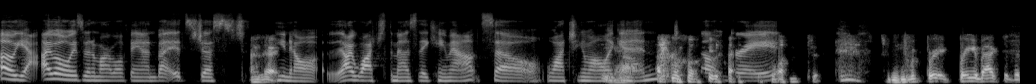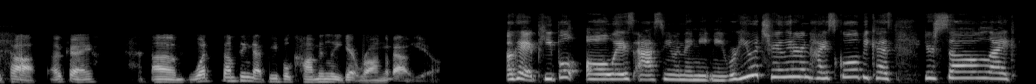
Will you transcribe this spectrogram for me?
Oh yeah, I've always been a Marvel fan, but it's just Okay. you know, I watched them as they came out, so watching them all Yeah. again Oh, felt yeah. great. Bring, bring it back to the top. Okay. Um, what's something that people commonly get wrong about you? Okay, people always ask me when they meet me, were you a cheerleader in high school? Because you're so like,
